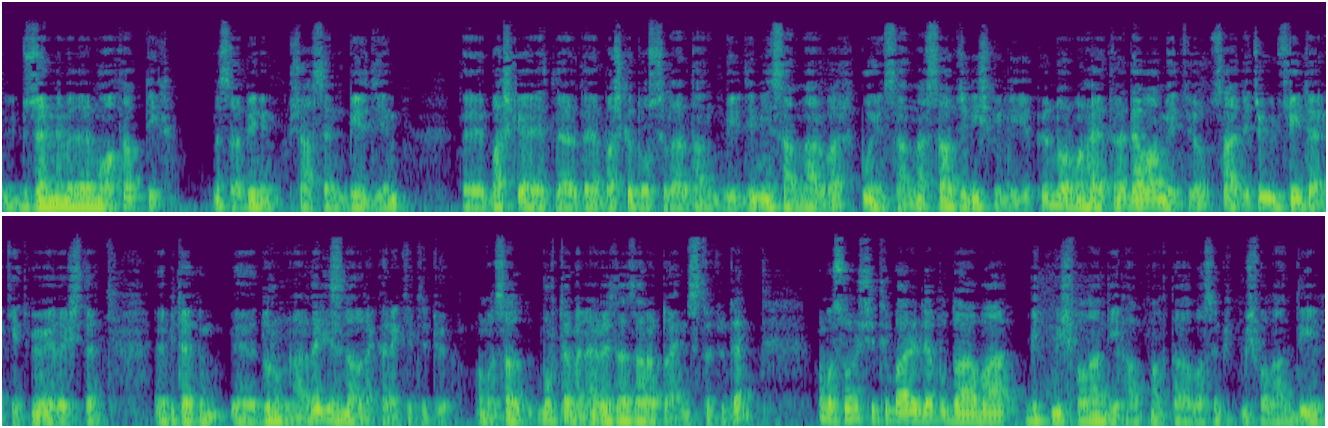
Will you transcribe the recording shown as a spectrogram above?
düzenlemelere muhatap değil. Mesela benim şahsen bildiğim e, başka eyaletlerde, başka dosyalardan bildiğim insanlar var. Bu insanlar savcıyla işbirliği yapıyor. Normal hayatına devam ediyor. Sadece ülkeyi terk etmiyor ya da işte e, bir takım e, durumlarda izin alarak hareket ediyor. Ama muhtemelen Reza Zarrab da aynı statüde. Ama sonuç itibariyle bu dava bitmiş falan değil. Halkmak davası bitmiş falan değil.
